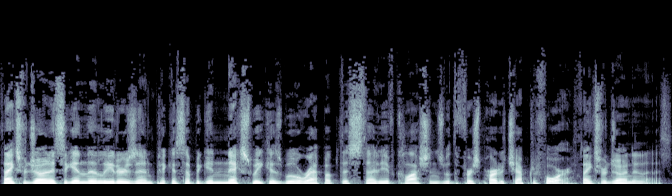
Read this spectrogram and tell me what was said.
Thanks for joining us again, the leaders, and pick us up again next week as we'll wrap up this study of Colossians with the first part of chapter 4. Thanks for joining us.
